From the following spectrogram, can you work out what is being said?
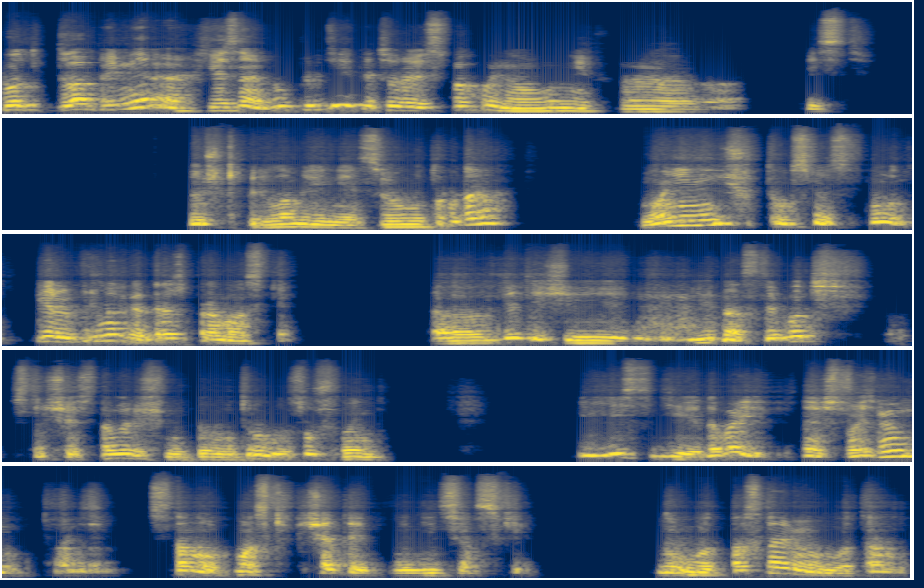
Вот два примера. Я знаю группу людей, которые спокойно, у них э, есть точки преломления своего труда, но они не ищут там смысл. Ну, вот первый пример как раз про маски. Э, в 2019 год встречаюсь с товарищем, которому трудно, слушай, Вань, есть идея, давай, значит, возьмем станок маски печатает медицинский, ну вот, поставим его там,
